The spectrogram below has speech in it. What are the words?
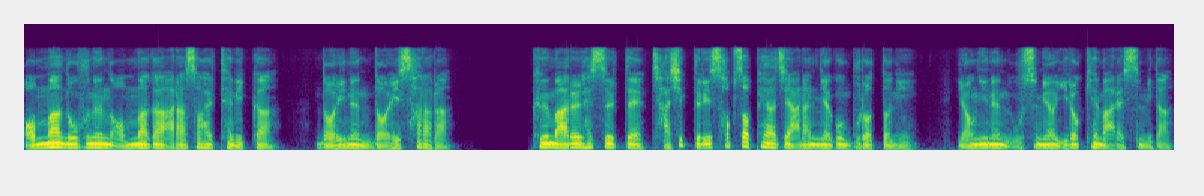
엄마 노후는 엄마가 알아서 할 테니까 너희는 너희 살아라. 그 말을 했을 때 자식들이 섭섭해하지 않았냐고 물었더니 영희는 웃으며 이렇게 말했습니다.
